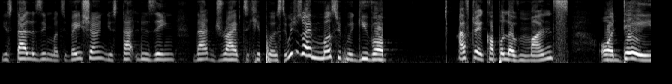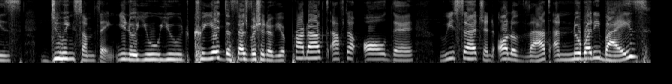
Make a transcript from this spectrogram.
you start losing motivation, you start losing that drive to keep posting, which is why most people give up after a couple of months or days doing something. You know you you create the first version of your product after all the research and all of that and nobody buys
